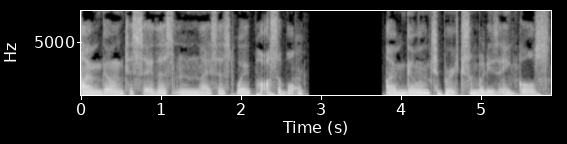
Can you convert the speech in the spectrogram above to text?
I'm going to say this in the nicest way possible. I'm going to break somebody's ankles.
